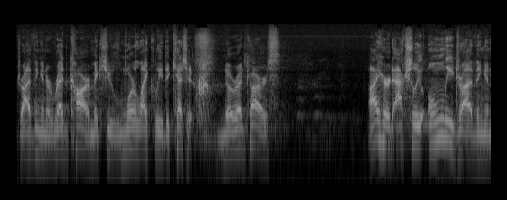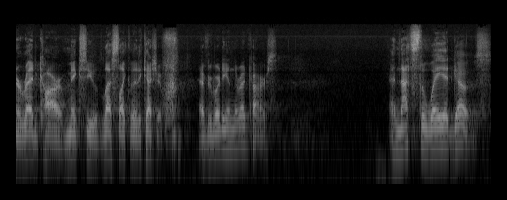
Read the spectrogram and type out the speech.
driving in a red car makes you more likely to catch it. no red cars. I heard actually only driving in a red car makes you less likely to catch it. Everybody in the red cars. And that's the way it goes.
